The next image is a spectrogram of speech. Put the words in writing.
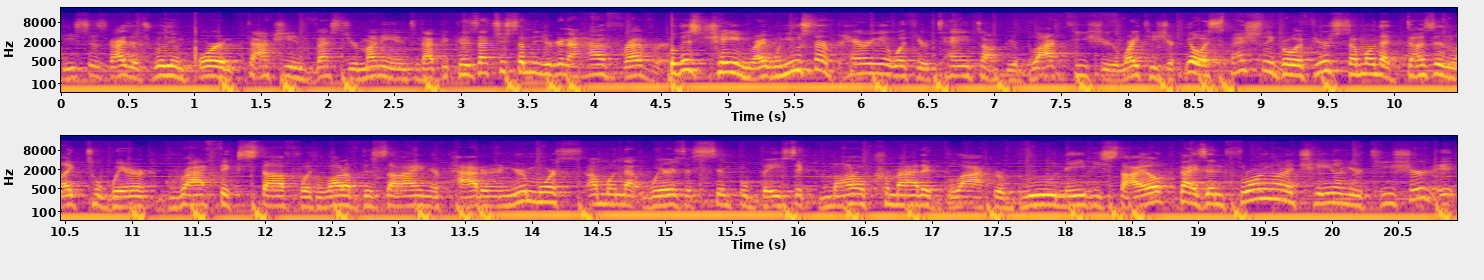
pieces, guys, it's really important to actually invest your money into that because that's just something you're gonna have forever. So this chain, right, when you start pairing it with your tank top, your black t-shirt, your white t-shirt, yo, especially bro, if you're someone that doesn't like to wear graphic stuff with a lot of design or pattern, and you're more someone that wears a simple, basic, monochromatic black or blue navy style, guys, and throwing on a chain on your t-shirt it,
